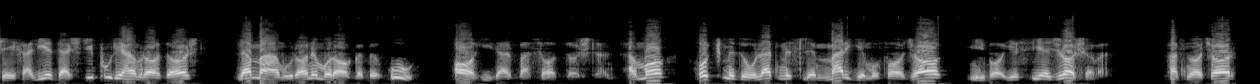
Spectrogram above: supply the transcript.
شیخ علی دشتی پولی همراه داشت نه معموران مراقب او آهی در بساط داشتند. اما حکم دولت مثل مرگ مفاجات میبایستی اجرا شود. پس ناچار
